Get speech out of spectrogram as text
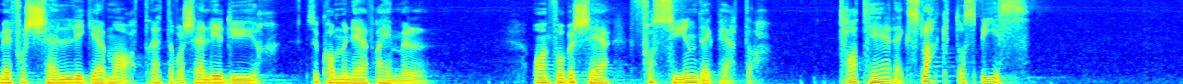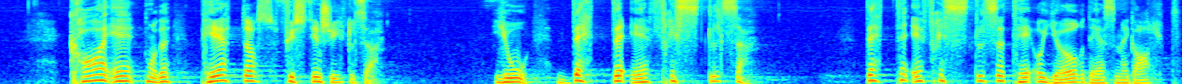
med forskjellige matretter, forskjellige dyr som kommer ned fra himmelen, og han får beskjed Forsyn deg, Peter. Ta til deg. Slakt og spis. Hva er på en måte, Peters første innskytelse? Jo, dette er fristelse. Dette er fristelse til å gjøre det som er galt.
